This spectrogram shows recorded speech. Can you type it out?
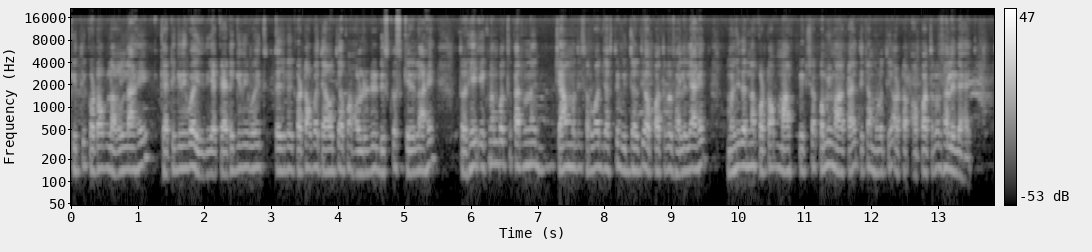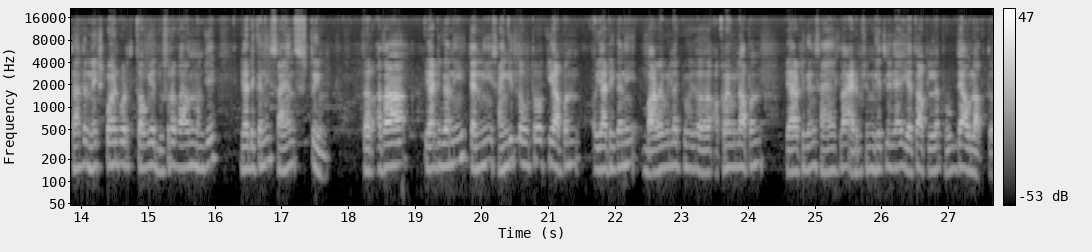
किती कट ऑफ लागलेला आहे? कॅटेगरी वाईज या कॅटेगरी वाईज त्याचे काही कट ऑफ आहे त्यावरती आपण ऑलरेडी डिस्कस केलेलं आहे. तर हे एक नंबरचं कारण आहे ज्यामध्ये सर्वात जास्त विद्यार्थी अपात्र झालेले आहेत. म्हणजे त्यांना कट ऑफ मार्क्सपेक्षा कमी मार्क आहे. त्याच्यामुळे ते अट अपात्र झालेले आहेत. त्यानंतर नेक्स्ट पॉईंटवरती जाऊया. दुसरं कारण म्हणजे या ठिकाणी सायन्स स्ट्रीम तर आता या ठिकाणी त्यांनी सांगितलं होतं की आपण या ठिकाणी बारावीला किंवा अकरावीला आपण या ठिकाणी सायन्सला ॲडमिशन घेतलेली आहे याचं आपल्याला प्रूफ द्यावं लागतं.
